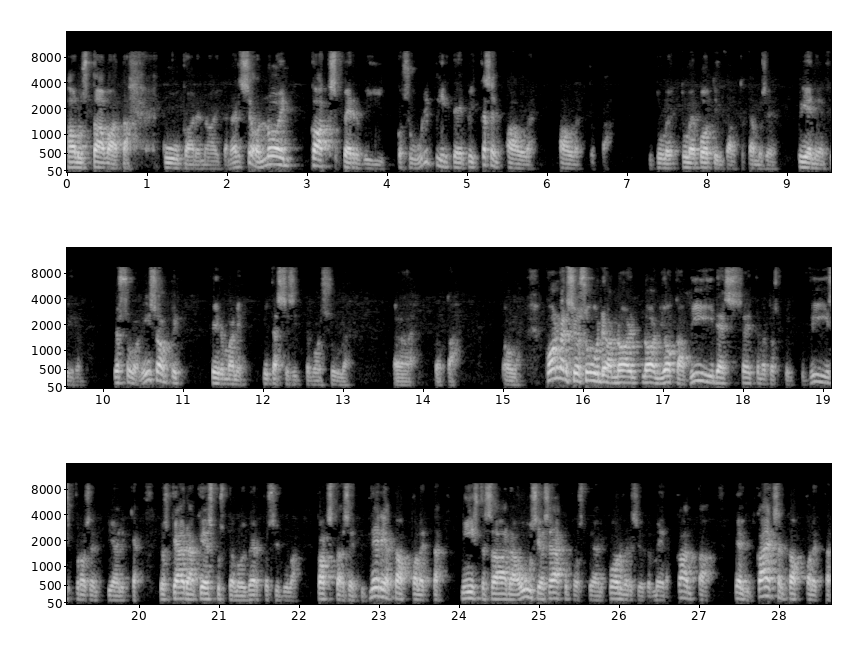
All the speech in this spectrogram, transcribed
halusi tavata kuukauden aikana. Eli se on noin kaksi per viikko, suurin piirtein pikkasen alle, alle tota, tulee, tulee botin kautta tämmöiseen pieneen firmaan. Jos sulla on isompi firma, niin mitä se sitten voisi sulle ää, tota, olla. Konversiosuhde on noin, noin joka viides, 17,5 prosenttia, eli jos käydään keskustelua verkkosivulla 274 kappaletta, niistä saadaan uusia sähköposteja ja konversioita meidän kantaa 48 kappaletta,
